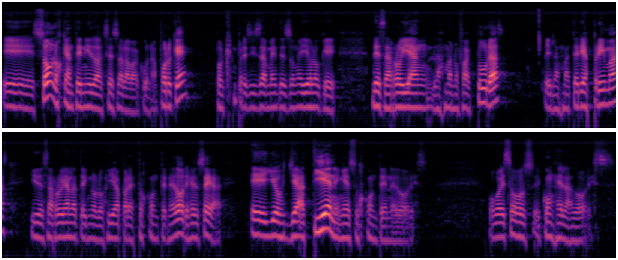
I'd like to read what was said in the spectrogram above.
eh, son los que han tenido acceso a la vacuna. ¿Por qué? Porque precisamente son ellos los que desarrollan las manufacturas, eh, las materias primas y desarrollan la tecnología para estos contenedores. O sea, ellos ya tienen esos contenedores o esos eh, congeladores.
